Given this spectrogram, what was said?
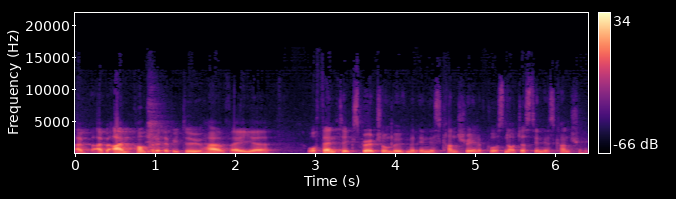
I, am confident that we do have a uh, authentic spiritual movement in this country, and of course, not just in this country.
